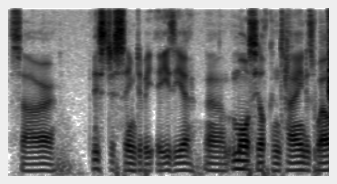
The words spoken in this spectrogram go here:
So this just seemed to be easier, um, more self-contained as well.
